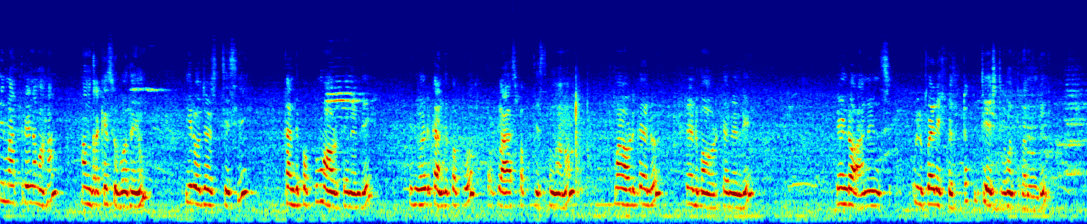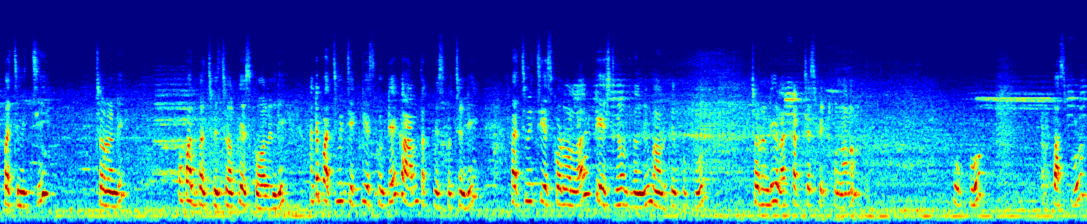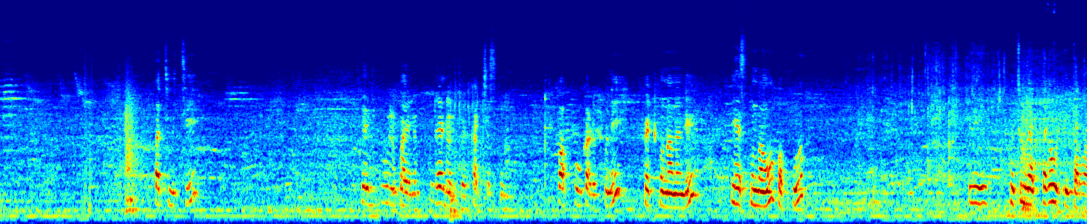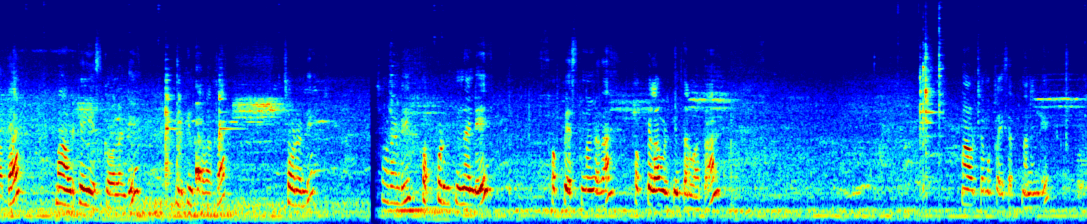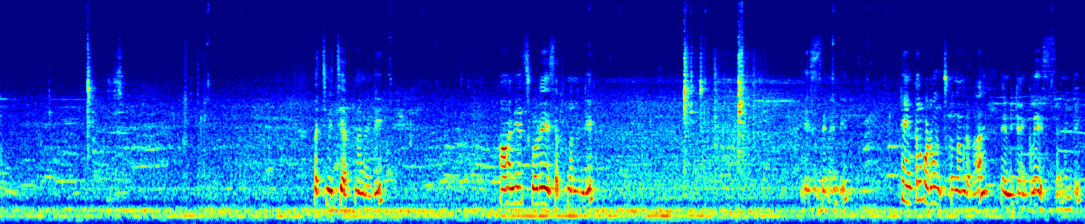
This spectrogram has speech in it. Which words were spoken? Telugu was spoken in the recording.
శ్రీమాత్రే నమ. అందరికీ శుభోదయం. ఈరోజు వచ్చేసి కందిపప్పు మామిడికాయలండి. ఇదిగోండి కందిపప్పు. ఒక గ్లాస్ పప్పు తీసుకున్నాను. మామిడికాయలు రెండు మామిడికాయలండి. రెండు ఆనియన్స్. ఉల్లిపాయలు ఎక్కువ టేస్ట్గా ఉంటుందండి పచ్చిమిర్చి చూడండి. ఒక పది పచ్చిమిర్చి వరకు వేసుకోవాలండి. అంటే పచ్చిమిర్చి ఎక్కువ వేసుకుంటే కారం తక్కువ వేసుకోవచ్చండి. పచ్చిమిర్చి వేసుకోవడం వల్ల టేస్ట్గా ఉంటుందండి మామిడికాయ పప్పు. చూడండి ఇలా కట్ చేసి పెట్టుకున్నాను. ఉప్పు పసుపు పచ్చిమిర్చి ఉల్లిపాయలు రెండు ఉల్లిపాయలు కట్ చేసుకున్నాను. పప్పు కడుక్కుని పెట్టుకున్నానండి. వేసుకుందాము పప్పు. ఇది కొంచెం మెత్తగా ఉడికిన తర్వాత మామిడికాయ వేసుకోవాలండి. ఉడికిన తర్వాత చూడండి. చూడండి పప్పు ఉడుకుతుందండి. పప్పు వేసుకున్నాం కదా పప్పు ఇలా ఉడికిన తర్వాత మామిడికాయ ముక్క వేసేస్తున్నానండి. పచ్చిమిర్చి వేస్తున్నానండి. ఆనియన్స్ కూడా వేసేస్తున్నానండి. వేస్తానండి. టెంకలు కూడా ఉంచుకున్నాను కదా రెండు టెంకలు వేసానండి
